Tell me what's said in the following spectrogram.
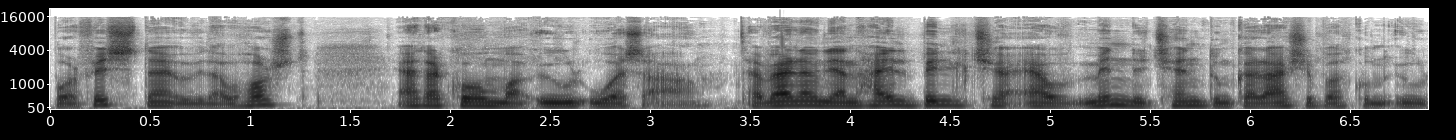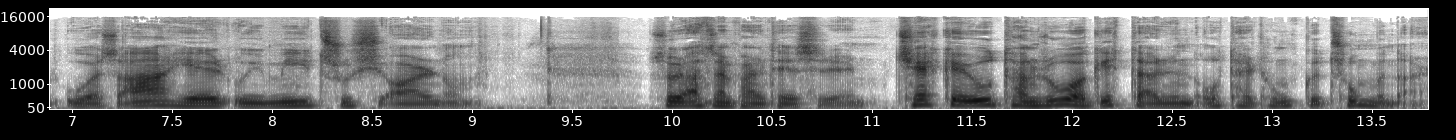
bor fyrste og vidav horst, er at koma ur USA. Det var nemlig en heil bildja av minne kjent om garasjebøtkun ur USA her og i mi trus Arnon. Så er det en parenteser her. Tjekka ut han roa gitaren og tar tunke trommunar.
